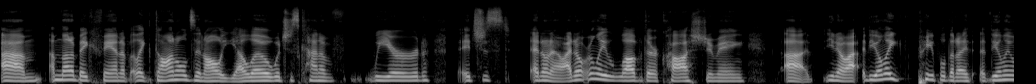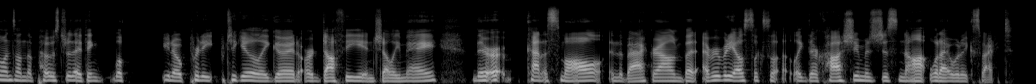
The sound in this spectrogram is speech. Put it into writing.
um I'm not a big fan of like Donald's in all yellow, which is kind of weird. It's just I don't know. I don't really love their costuming. Uh, you know, I- the only people that I, the only ones on the poster that I think look, you know, pretty particularly good are Duffy and ShellieMay. They're kind of small in the background, but everybody else looks like their costume is just not what I would expect.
